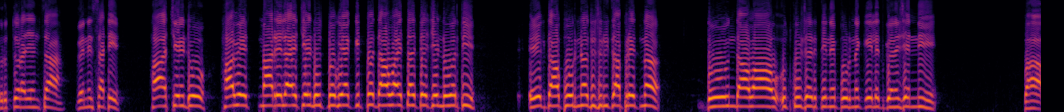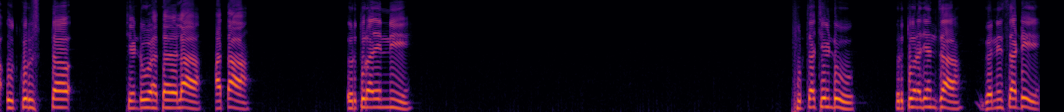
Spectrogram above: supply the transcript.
ऋतुराज यांचा. गणेशसाठी हा चेंडू हवेत मारलेला आहे. चेंडू बघूया कितपत धावा येतात त्या चेंडूवरती एक धाव पूर्ण दुसरीचा प्रयत्न. दोन धावा उत्कृष्ट रीतीने पूर्ण केलेत गणेश यांनी पहा उत्कृष्ट चेंडू हाताळला. आता ऋतुराज यांनी पुढचा चेंडू ऋतुराज यांचा गणेशसाठी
